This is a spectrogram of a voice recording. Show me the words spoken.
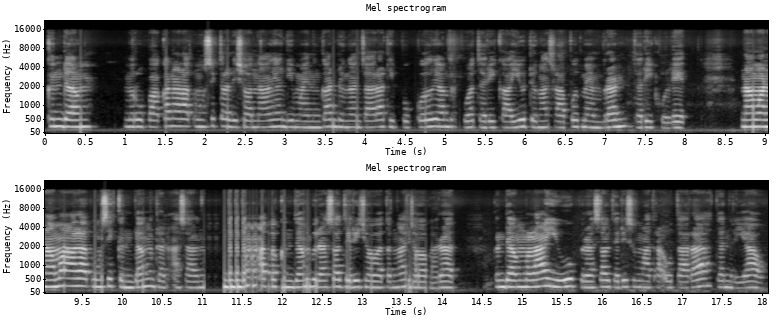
Gendang merupakan alat musik tradisional yang dimainkan dengan cara dipukul yang terbuat dari kayu dengan selaput membran dari kulit. Nama-nama alat musik gendang dan asalnya gendang atau gendang berasal dari Jawa Tengah dan Jawa Barat. Gendang Melayu berasal dari Sumatera Utara dan Riau.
